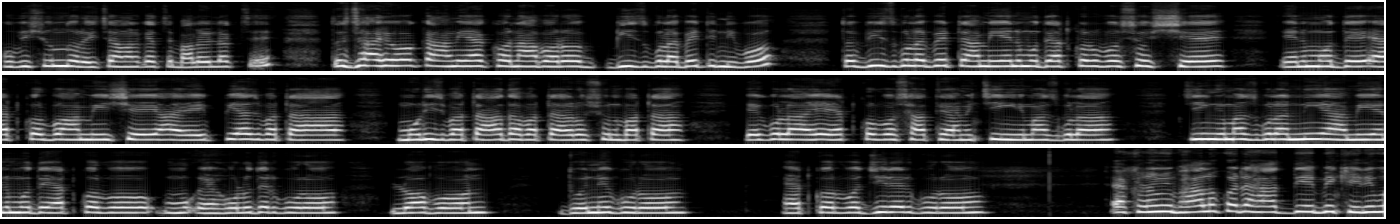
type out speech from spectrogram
খুবই সুন্দর হয়েছে, আমার কাছে ভালোই লাগছে। তো যাই হোক, আমি এখন আবারও বীজগুলা বেটে নিব। তো বীজগুলো বেটে আমি এর মধ্যে অ্যাড করব সর্ষে, এর মধ্যে অ্যাড করব আমি সেই এই পেঁয়াজ বাটা, মরিচ বাটা, আদা বাটা, রসুন বাটা। এগুলা অ্যাড করব সাথে আমি চিংড়ি মাছগুলা। চিংড়ি মাছগুলো নিয়ে আমি এর মধ্যে অ্যাড করব হলুদের গুঁড়ো, লবণ, ধনে গুঁড়ো অ্যাড করব জিরের গুঁড়ো। এখন আমি ভালো করে হাত দিয়ে মেখে নিব,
